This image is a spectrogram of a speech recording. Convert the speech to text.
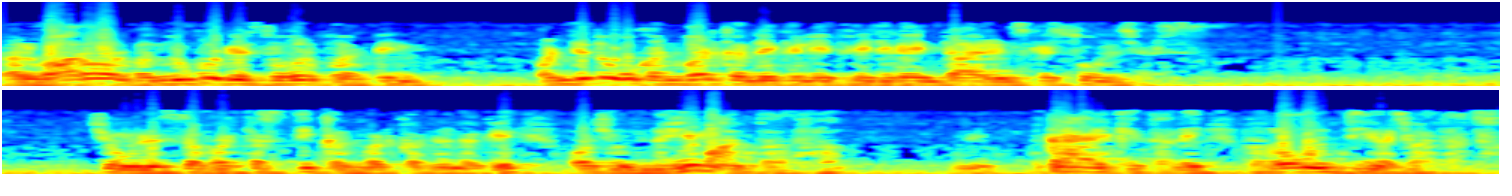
तलवारों और बंदूकों के ज़ोर पर इन पंडितों को कन्वर्ट करने के लिए भेजे गए इंटायरेंस के सोल्जर्स जो उन्हें ज़बरदस्ती कन्वर्ट करने लगे और जो नहीं मानता था उन्हें पैर के तले रौन दिया जाता था.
